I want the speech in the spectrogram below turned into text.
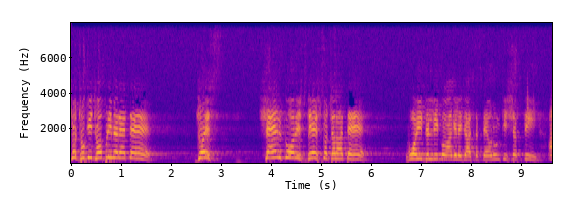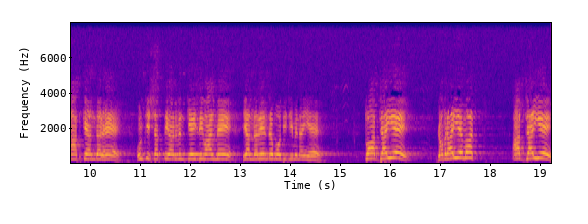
जो झुकी झोपड़ी में रहते हैं, जो इस शहर को और इस देश को चलाते हैं, वो ही दिल्ली को आगे ले जा सकते हैं। और उनकी शक्ति आपके अंदर है। उनकी शक्ति अरविंद केजरीवाल में या नरेंद्र मोदी जी में नहीं है। तो आप जाइए, घबराइए मत। आप जाइए,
